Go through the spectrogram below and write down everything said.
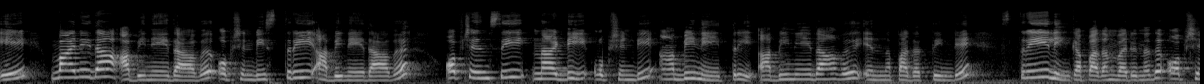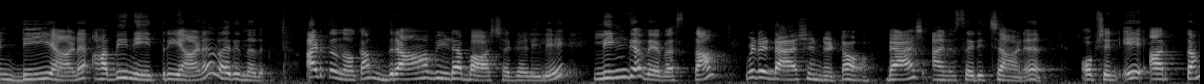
എ വനിതാ അഭിനേതാവ്. ഓപ്ഷൻ ബി സ്ത്രീ അഭിനേതാവ്. ഓപ്ഷൻ സി നടി. ഓപ്ഷൻ ഡി അഭിനേത്രി. അഭിനേതാവ് എന്ന പദത്തിന്റെ സ്ത്രീലിംഗ പദം വരുന്നത് ഓപ്ഷൻ ഡി ആണ് അഭിനേത്രിയാണ് വരുന്നത്. അടുത്ത നോക്കാം. ദ്രാവിഡ ഭാഷകളിലെ ലിംഗവ്യവസ്ഥ. ഇവിടെ ഡാഷ് ഉണ്ട് കേട്ടോ ഡാഷ് അനുസരിച്ചാണ്. ഓപ്ഷൻ എ അർത്ഥം.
